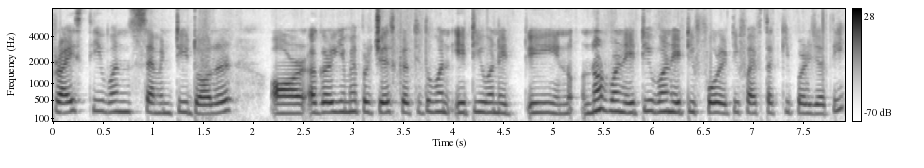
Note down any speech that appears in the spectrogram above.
प्राइस थी वन सेवेंटी डॉलर और अगर ये मैं परचेज़ करती तो one eighty one eighty not one eighty one eighty four eighty five तक की पड़ जाती।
